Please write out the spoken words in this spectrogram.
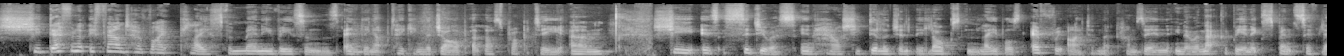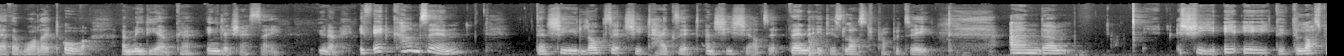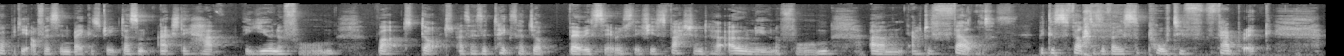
She definitely found her right place for many reasons, ending up taking the job at Lost Property. Um, she is assiduous in how she diligently logs and labels every item that comes in, you know, and that could be an expensive leather wallet or a mediocre English essay. You know, if it comes in, then she logs it, she tags it, and she shelves it. Then it is lost property. And um, she, he, he, the Lost Property Office in Baker Street doesn't actually have a uniform, but Dot, as I said, takes her job very seriously. She's fashioned her own uniform um, out of felt because felt is a very supportive fabric.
